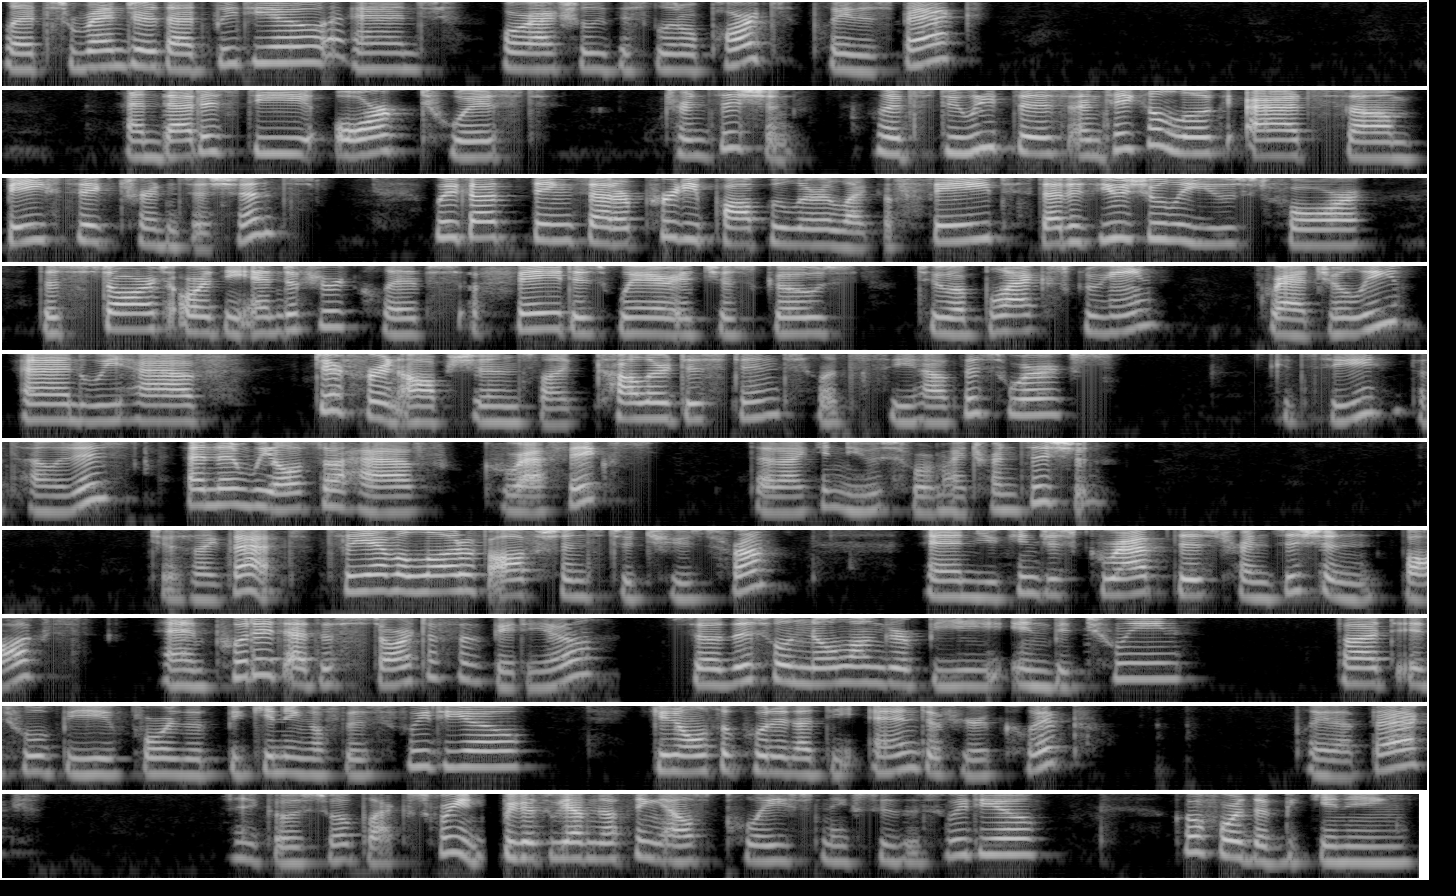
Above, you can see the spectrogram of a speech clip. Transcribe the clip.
Let's render that video and or actually this little part, play this back. And that is the orb twist transition. Let's delete this and take a look at some basic transitions. We got things that are pretty popular like a fade that is usually used for the start or the end of your clips. A fade is where it just goes to a black screen gradually. And we have different options like color distant. Let's see how this works. You can see that's how it is. And then we also have graphics that I can use for my transition. Just like that. So you have a lot of options to choose from. And you can just grab this transition box and put it at the start of a video. So this will no longer be in between, but it will be for the beginning of this video. You can also put it at the end of your clip. Play that back and it goes to a black screen. Because we have nothing else placed next to this video, go for the beginning.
